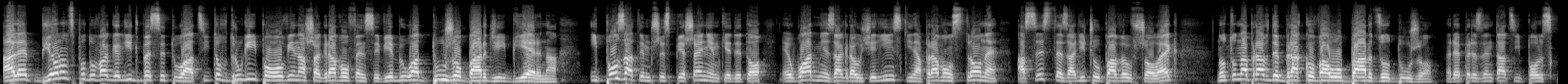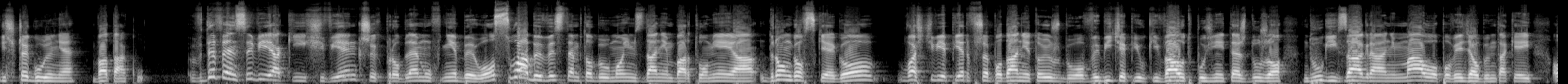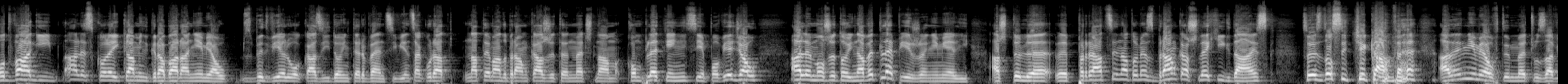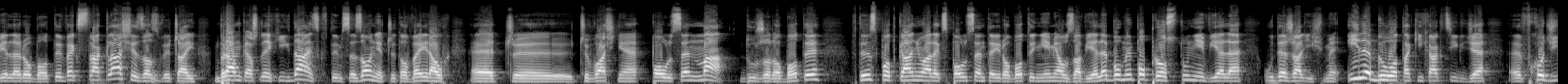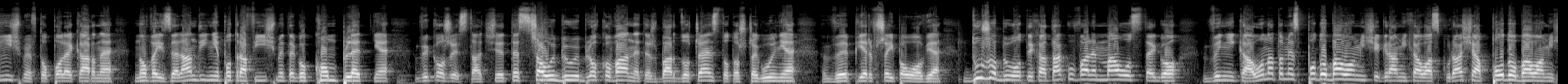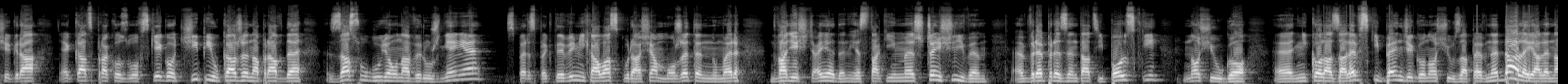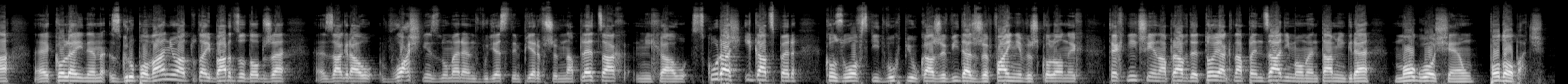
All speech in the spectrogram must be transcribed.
ale biorąc pod uwagę liczbę sytuacji, to w drugiej połowie nasza gra w ofensywie była dużo bardziej bierna. I poza tym przyspieszeniem, kiedy to e, ładnie zagrał Zieliński na prawą stronę, asystę zaliczył Paweł Wszołek, no to naprawdę brakowało bardzo dużo reprezentacji Polski, szczególnie w ataku. W defensywie jakichś większych problemów nie było. Słaby występ to był moim zdaniem Bartłomieja Drągowskiego. Właściwie pierwsze podanie to już było wybicie piłki w aut, później też dużo długich zagrań, mało powiedziałbym takiej odwagi, ale z kolei Kamil Grabara nie miał zbyt wielu okazji do interwencji, więc akurat na temat bramkarzy ten mecz nam kompletnie nic nie powiedział, ale może to i nawet lepiej, że nie mieli aż tyle e, pracy, natomiast bramkarz Lechii Gdańsk, co jest dosyć ciekawe, ale nie miał w tym meczu za wiele roboty. W Ekstraklasie zazwyczaj bramkarz Lechii Gdańsk w tym sezonie, czy to Wejrauch, e, czy, czy właśnie Poulsen ma dużo roboty. W tym spotkaniu Alex Poulsen tej roboty nie miał za wiele, bo my po prostu niewiele uderzaliśmy. Ile było takich akcji, gdzie e, wchodziliśmy w to pole karne Nowej Zelandii i nie potrafiliśmy tego kompletnie wykorzystać. Te strzały były blokowane też bardzo często, to szczególnie w pierwszej połowie. Dużo było tych ataków, ale mało z tego wynikało. Natomiast podobało mi się gra Michała Skurasia, podobała mi się gra Kacpra Kozłowskiego. Ci piłkarze naprawdę zasługują na wyróżnienie z perspektywy Michała Skurasia może ten numer 21 jest takim szczęśliwym w reprezentacji Polski. Nosił go e, Nikola Zalewski, będzie go nosił zapewne dalej, ale na e, kolejnym zgrupowaniu, a tutaj bardzo dobrze e, zagrał właśnie z numerem 21 na plecach Michał Skóraś i Kacper Kozłowski, dwóch piłkarzy. Widać, że fajnie wyszkolonych technicznie, naprawdę to jak napędzali momentami grę mogło się podobać.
